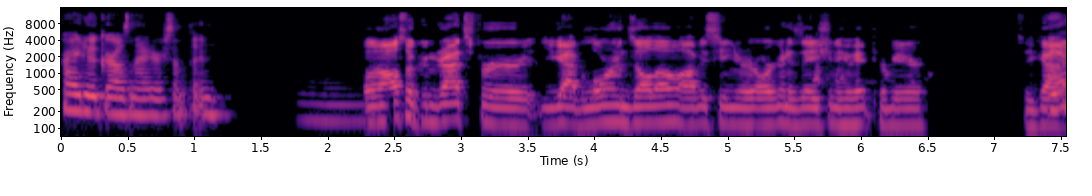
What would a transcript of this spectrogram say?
probably do a girls' night or something. Well, and also congrats for you got Lauren Zolo, obviously in your organization who hit premiere. So you got Yeah.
